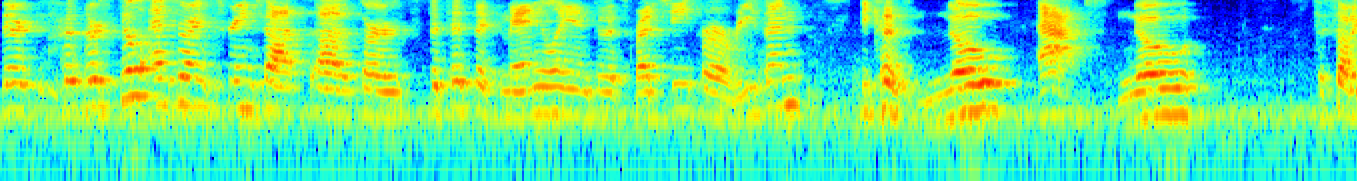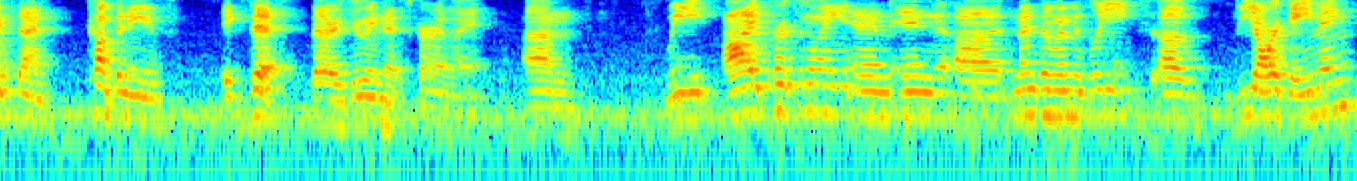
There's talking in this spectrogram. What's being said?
they're they're still entering screenshots uh, or statistics manually into a spreadsheet for a reason because no apps, no to some extent, companies exist that are doing this currently. Um, we, I personally am in uh, men's and women's leagues of VR gaming.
